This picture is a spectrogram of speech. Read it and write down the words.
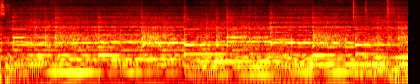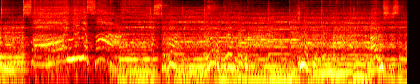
吸い込まれそうにさあいよいよさあ。そこは目がくらむほどに開き眩しい世界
